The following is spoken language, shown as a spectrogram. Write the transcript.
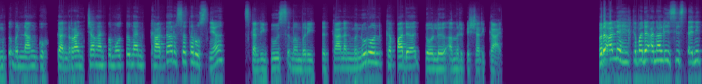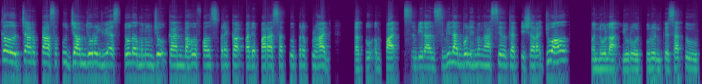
untuk menangguhkan rancangan pemotongan kadar seterusnya sekaligus memberi tekanan menurun kepada dolar Amerika Syarikat. Beralih kepada analisis teknikal, carta satu jam euro US dollar menunjukkan bahawa false breakout pada paras 1.1499 boleh menghasilkan isyarat jual menolak euro turun ke 1.1461.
